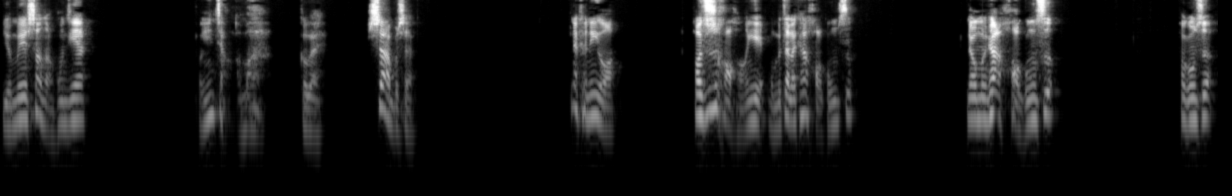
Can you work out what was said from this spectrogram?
有没有上涨空间？我跟你讲了嘛，各位是啊不是？那肯定有啊。好，这是好行业，我们再来看好公司。那我们看好公司，好公司，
